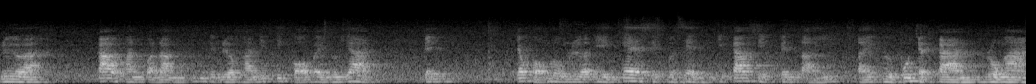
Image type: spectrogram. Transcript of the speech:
เรือ 9,000 กว่าลำที่เป็นเรือพาณิชย์ที่ขอใบอนุญาต เป็นเจ้าของโรงเรือเองแค่10%อีก90เป็นไตไตคือผู้จัดการโรงงาน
